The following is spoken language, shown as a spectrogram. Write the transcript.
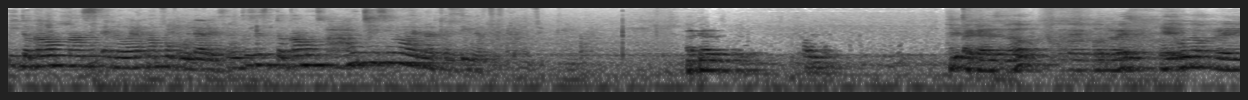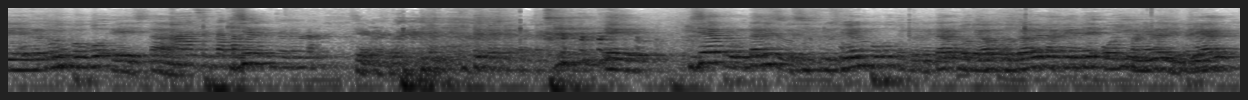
y tocamos más en lugares más populares. Entonces tocamos muchísimo en Argentina. Acá, sí, acá de este otra vez. Eh, bueno, eh, un poco esta. Ah, se está celular. Sí, eh, quisiera preguntarles que si pudieran un poco complementar lo que, va, lo que va a ver la gente hoy y mañana del Imperial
